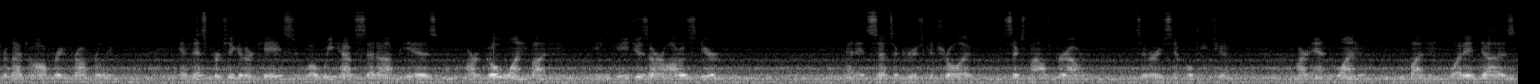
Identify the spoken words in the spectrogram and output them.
for that to operate properly. In this particular case, what we have set up is our Go 1 button engages our auto steer and it sets a cruise control at 6 miles per hour. It's a very simple teach-in. Our End 1 button, what it does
